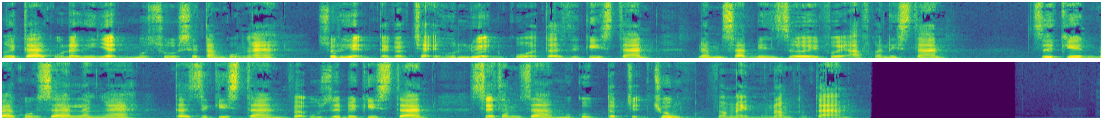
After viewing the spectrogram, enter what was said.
Người ta cũng đã ghi nhận một số xe tăng của Nga xuất hiện tại các trại huấn luyện của Tajikistan nằm sát biên giới với Afghanistan. Dự kiến ba quốc gia là Nga, Tajikistan và Uzbekistan sẽ tham gia một cuộc tập trận chung vào ngày 5 tháng 8.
